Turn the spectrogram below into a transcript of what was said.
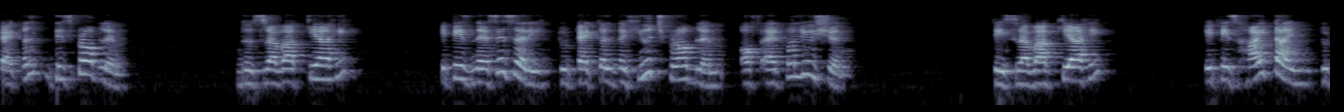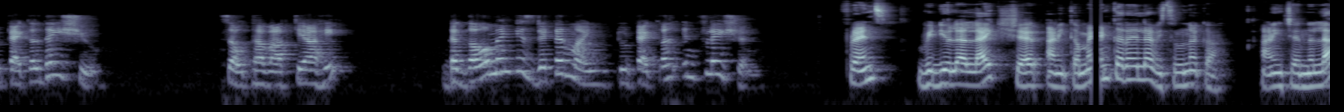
tackle this problem दुसरा वाक्य आहे it is necessary to tackle the huge problem of air pollution तिसरा वाक्य आहे it is high time to tackle the issue चौथा वाक्य आहे. The government is determined to tackle inflation friends व्हिडिओला लाईक शेअर आणि कमेंट करायला विसरू नका. आणि चॅनलला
